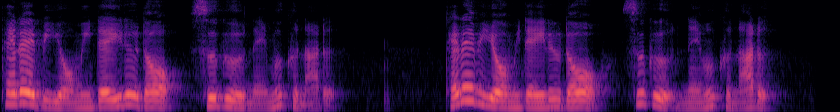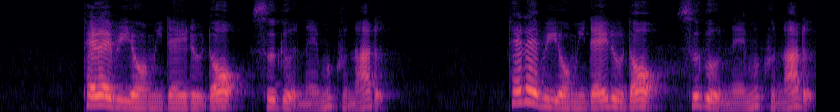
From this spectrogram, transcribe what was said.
テレビを見ているとすぐ眠くなる。テレビを見ているとすぐ眠くなる。テレビを見ているとすぐ眠くなる。テレビを見ているとすぐ眠くなる。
